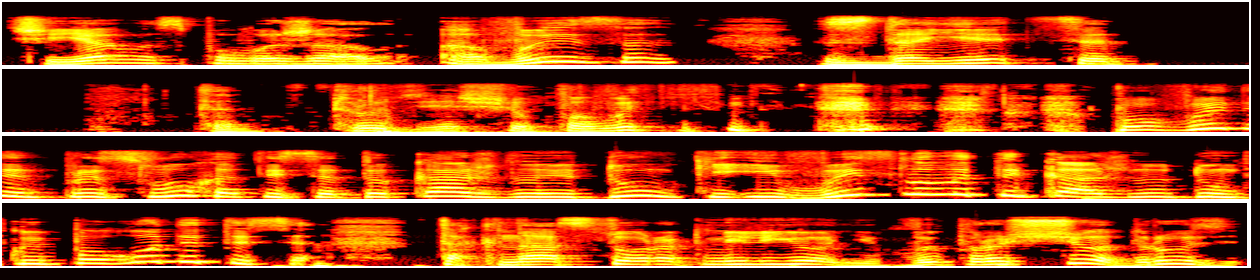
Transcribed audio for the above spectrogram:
чи я вас поважала, а ви, здається, та, друзі, я що повинен, повинен прислухатися до кожної думки і висловити кожну думку, і погодитися. Так нас 40 мільйонів. Ви про що, друзі?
